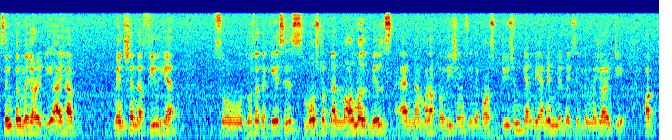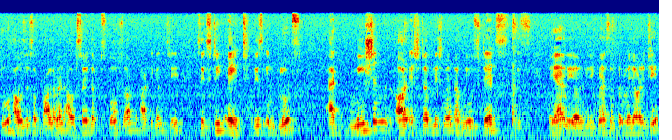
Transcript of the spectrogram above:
simple majority? I have mentioned a few here so those are the cases. Most of the normal bills and number of provisions in the constitution can be amended by simple majority. Of two houses of parliament outside the scopes of article 368 this includes admission or establishment of new states. This, here we only require simple majority.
